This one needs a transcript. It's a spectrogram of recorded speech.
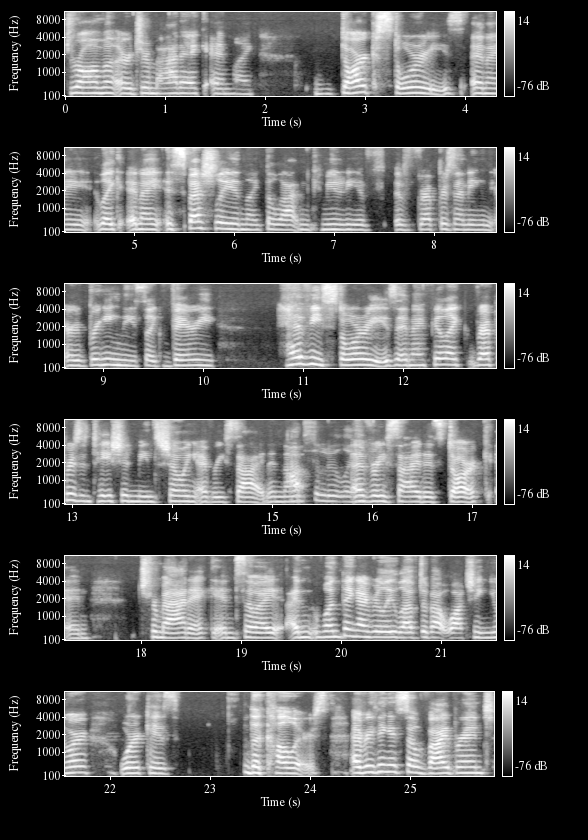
drama or dramatic and like dark stories. And i like and i especially in like the latin community of of representing or bringing these like very heavy stories. And i feel like representation means showing every side and not absolutely. every side is dark and traumatic. And so i and one thing i really loved about watching your work is the colors. Everything is so vibrant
